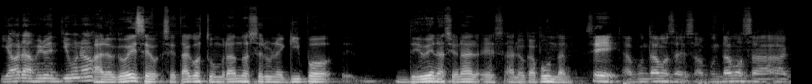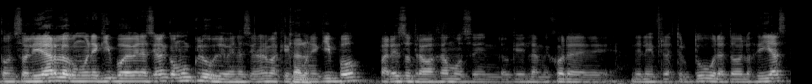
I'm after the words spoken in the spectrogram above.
y ahora 2021. A lo que voy, se, se está acostumbrando a ser un equipo de B Nacional, es a lo que apuntan. Sí, apuntamos a eso, apuntamos a, consolidarlo como un equipo de B Nacional, como un club de B Nacional más que como un equipo. Para eso trabajamos en lo que es la mejora de, la infraestructura todos los días.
